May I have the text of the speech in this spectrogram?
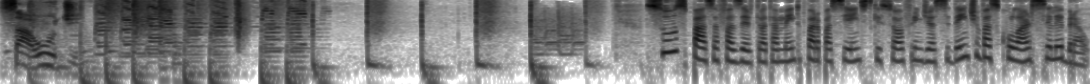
Saúde. SUS passa a fazer tratamento para pacientes que sofrem de acidente vascular cerebral.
